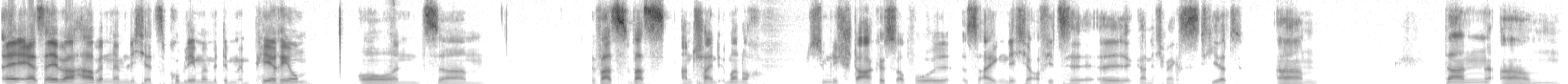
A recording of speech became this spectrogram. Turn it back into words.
äh, er selber habe nämlich jetzt Probleme mit dem Imperium und ähm, was, was anscheinend immer noch ziemlich stark ist, obwohl es eigentlich ja offiziell gar nicht mehr existiert. Ähm, dann, ähm,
